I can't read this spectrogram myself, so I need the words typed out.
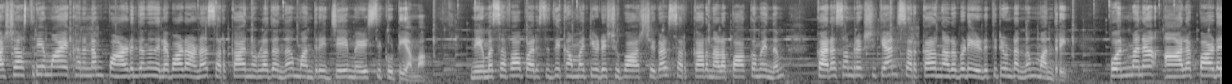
അശാസ്ത്രീയമായ ഖനനം പാടില്ലെന്ന നിലപാടാണ് സർക്കാരിനുള്ളതെന്ന് മന്ത്രി ജെ മേഴ്സിക്കുട്ടിയമ്മ. നിയമസഭാ പരിസ്ഥിതി കമ്മിറ്റിയുടെ ശുപാർശകൾ സർക്കാർ നടപ്പാക്കുമെന്നും കര സംരക്ഷിക്കാൻ സർക്കാർ നടപടി എടുത്തിട്ടുണ്ടെന്നും മന്ത്രി. പൊന്മന ആലപ്പാട്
